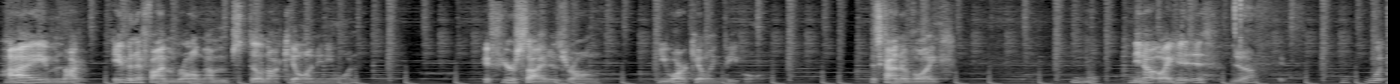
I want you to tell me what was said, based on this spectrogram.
Hmm. I'm not even if I'm wrong, I'm still not killing anyone. If your side is wrong, you are killing people. It's kind of like, you know, like it. Yeah. What,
